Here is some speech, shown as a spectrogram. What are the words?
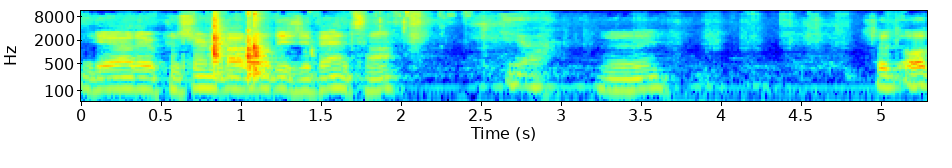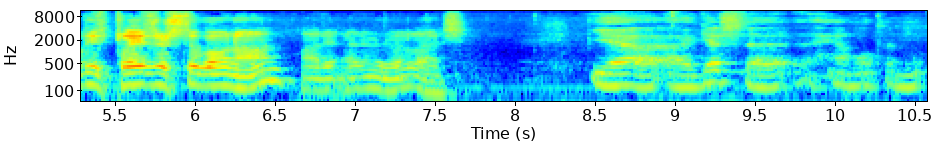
Yeah, they're concerned about all these events, huh? yeah. Really? So all these plays are still going on? I didn't, I didn't realize. Yeah, I guess that Hamilton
